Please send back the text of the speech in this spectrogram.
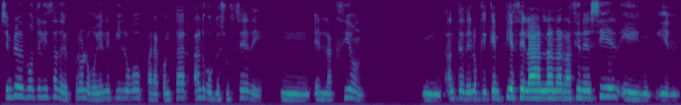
siempre hemos utilizado el prólogo y el epílogo para contar algo que sucede mm, en la acción mm, antes de lo que, empiece la, narración en sí y, el,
